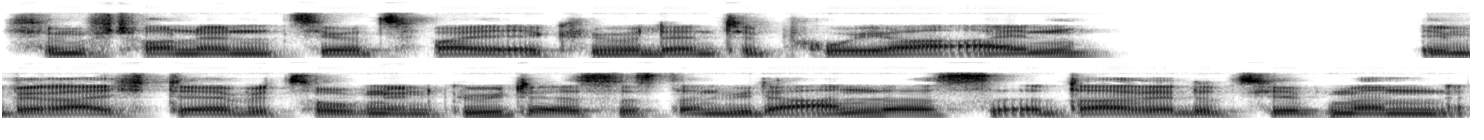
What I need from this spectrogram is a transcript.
fünf Tonnen CO2-Äquivalente pro Jahr ein. Im Bereich der bezogenen Güter ist es dann wieder anders. Da reduziert man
